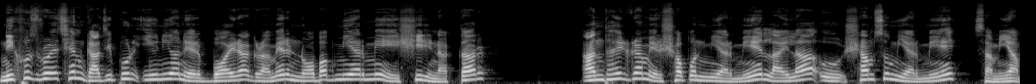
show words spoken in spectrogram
নিখোঁজ রয়েছেন গাজীপুর ইউনিয়নের বয়রা গ্রামের নবাব মিয়ার মেয়ে শিরিন আক্তার, আন্ধাইর গ্রামের স্বপন মিয়ার মেয়ে লাইলা ও শামসু মিয়ার মেয়ে সামিয়া।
